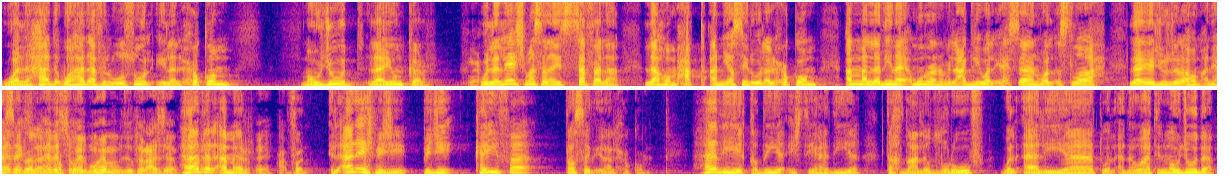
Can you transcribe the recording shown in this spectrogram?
وهدف الوصول إلى الحكم موجود لا ينكر نعم. ولا ليش مثلا السفلة لهم حق أن يصلوا إلى الحكم أما الذين يأمرون بالعدل والإحسان والإصلاح لا يجوز لهم أن يصلوا إلى الحكم هذا سؤال مهم دكتور عزام هذا الأمر إيه؟ عفوا الآن إيش بيجي بيجي كيف تصل إلى الحكم؟ هذه قضية اجتهادية تخضع للظروف والآليات والأدوات الموجودة.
